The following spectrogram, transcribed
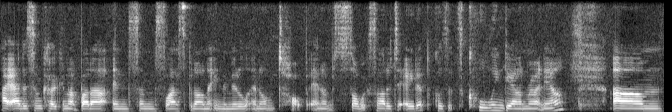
I added some coconut butter and some sliced banana in the middle and on top, and I'm so excited to eat it because it's cooling down right now. Um,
